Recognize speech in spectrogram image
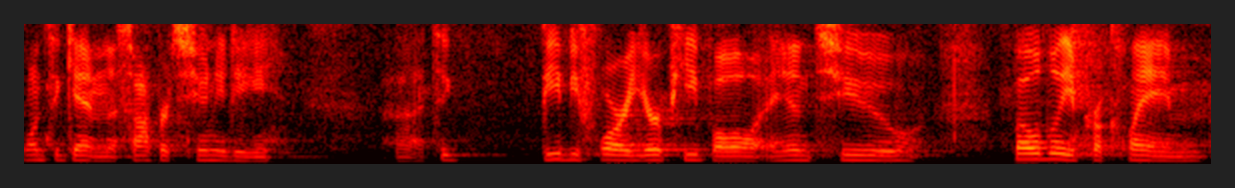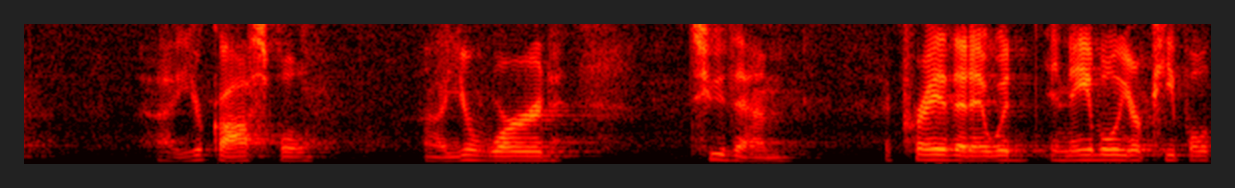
once again this opportunity uh, to be before your people and to boldly proclaim uh, your gospel, uh, your word to them. I pray that it would enable your people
